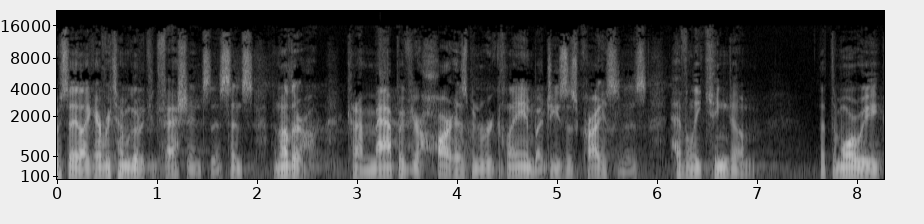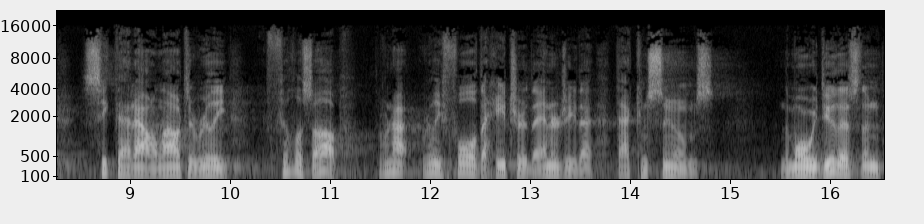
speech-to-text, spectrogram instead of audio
I say, like every time we go to confessions, in a sense, another kind of map of your heart has been reclaimed by Jesus Christ and his heavenly kingdom. That the more we seek that out, allow it to really fill us up, we're not really full of the hatred, the energy that that consumes. And the more we do this, then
